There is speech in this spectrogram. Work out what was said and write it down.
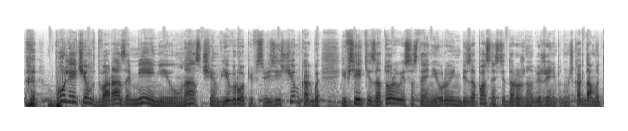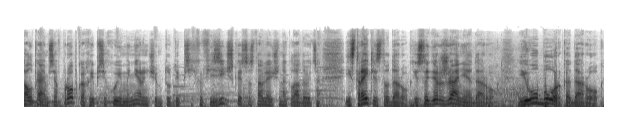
более чем в два раза менее у нас, чем в Европе, в связи с чем, как бы, и все эти заторовые состояния, и уровень безопасности дорожного движения, потому что когда мы толкаемся в пробках и психуем и нервничаем, тут и психофизическая составляющая накладывается, и строительство дорог, и содержание дорог, и уборка дорог,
